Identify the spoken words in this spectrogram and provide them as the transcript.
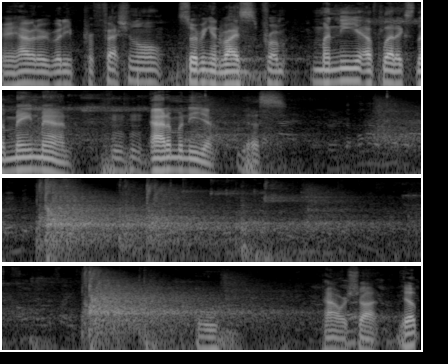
There you have it, everybody. Professional serving advice from Manilla Athletics, the main man, Adam Manilla. Yes. Ooh. Power shot. Yep.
